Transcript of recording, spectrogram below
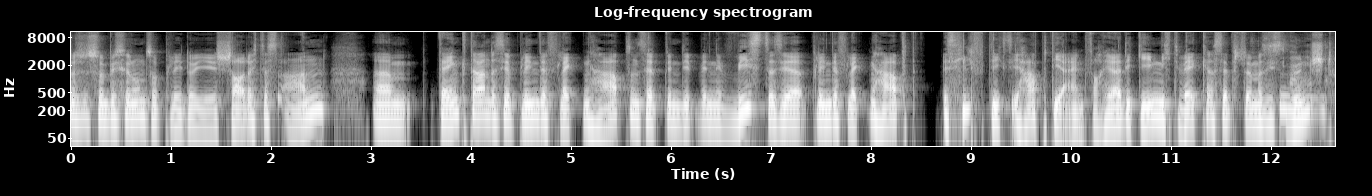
das ist so ein bisschen unser Plädoyer. Schaut euch das an. Ähm, denkt daran, dass ihr blinde Flecken habt und selbst wenn, die, wenn ihr wisst, dass ihr blinde Flecken habt, es hilft nichts, ihr habt die einfach, ja, die gehen nicht weg, selbst wenn man sich wünscht.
